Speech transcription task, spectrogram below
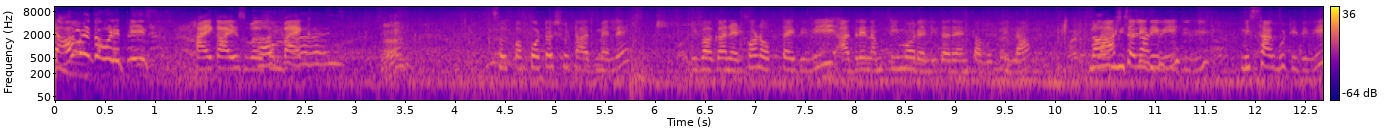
ಕ್ಯಾಮ್ರಾ ತಗೊಳ್ಳಿ please hi guys welcome back ಸ್ವಲ್ಪ ಫೋಟೋ ಶೂಟ್ ಆದಮೇಲೆ ಇವಾಗ ನಡ್ಕೊಂಡು ಹೋಗ್ತಾ ಇದ್ದೀವಿ. ಆದರೆ ನಮ್ಮ ಟೀಮ್ ಅವ್ರು ಎಲ್ಲಿದ್ದಾರೆ ಅಂತ ಗೊತ್ತಿಲ್ಲ. ಲಾಸ್ಟಲ್ಲಿ ಇದ್ದೀವಿ ಮಿಸ್ ಆಗಿಬಿಟ್ಟಿದ್ದೀವಿ.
